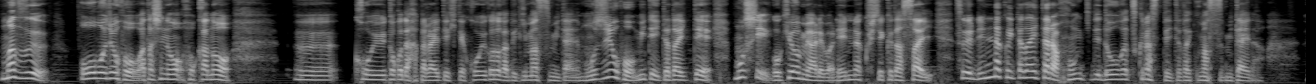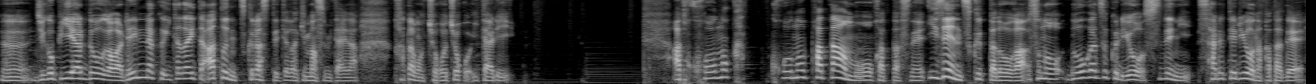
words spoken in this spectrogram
まず、応募情報、私の他の、うんこういうとこで働いてきて、こういうことができますみたいな文字情報を見ていただいて、もしご興味あれば連絡してください。そういう連絡いただいたら本気で動画作らせていただきますみたいな。うん、自己 PR 動画は連絡いただいた後に作らせていただきますみたいな方もちょこちょこいたり、あと、このか、このパターンも多かったですね。以前作った動画、その動画作りをすでにされてるような方で、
